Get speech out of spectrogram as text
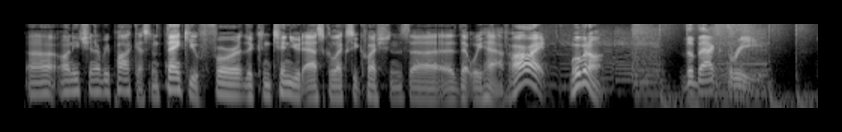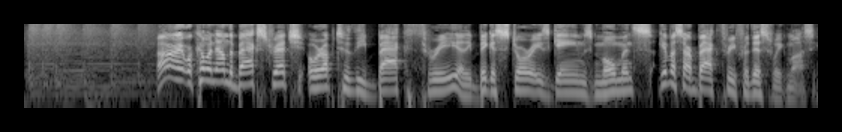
uh, on each and every podcast. And thank you for the continued Ask Alexi questions uh, that we have. All right, moving on. The back three. All right, we're coming down the back stretch. We're up to the back three, the biggest stories, games, moments. Give us our back three for this week, Mossy.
